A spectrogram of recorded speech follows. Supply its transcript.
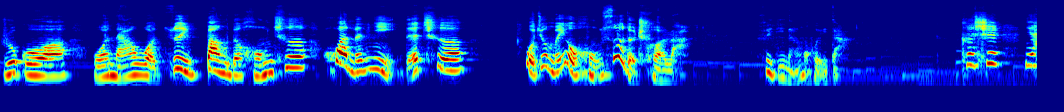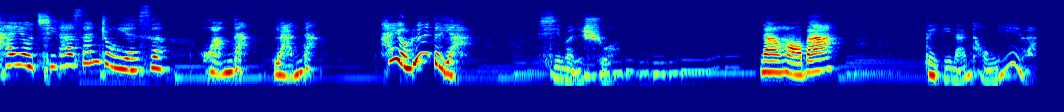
如果我拿我最棒的红车换了你的车，我就没有红色的车了。”费迪南回答。可是你还有其他三种颜色：黄的、蓝的，还有绿的呀。西门说：“那好吧。”费迪南同意了。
